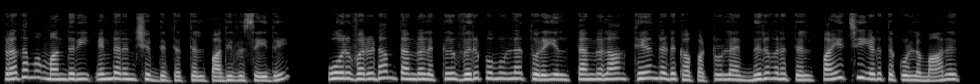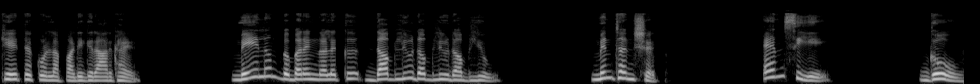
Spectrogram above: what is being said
பிரதம மந்திரி இன்டர்ன்ஷிப் திட்டத்தில் பதிவு செய்து ஒரு வருடம் தங்களுக்கு விருப்பமுள்ள துறையில் தங்களால் தேர்ந்தெடுக்கப்பட்டுள்ள நிறுவனத்தில் பயிற்சி எடுத்துக் கொள்ளுமாறு கேட்டுக் கொள்ளப்படுகிறார்கள். மேலும் விவரங்களுக்கு W W W internship MCA gov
